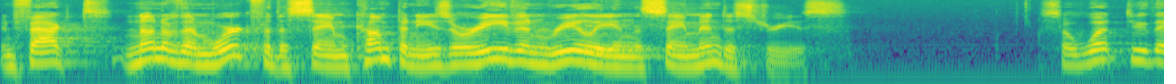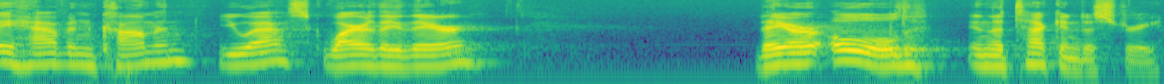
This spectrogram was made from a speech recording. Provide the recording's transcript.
In fact, none of them work for the same companies or even really in the same industries. So, what do they have in common, you ask? Why are they there? They are old in the tech industry.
